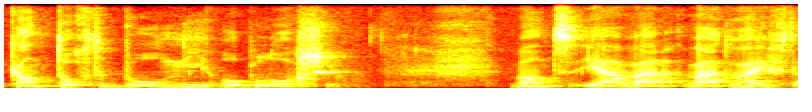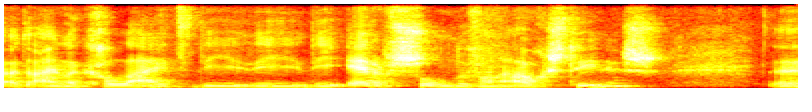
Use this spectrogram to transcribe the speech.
kan toch de boel niet oplossen. Want ja, waar, waartoe heeft het uiteindelijk geleid? Die, die, die erfzonde van Augustinus. Uh,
